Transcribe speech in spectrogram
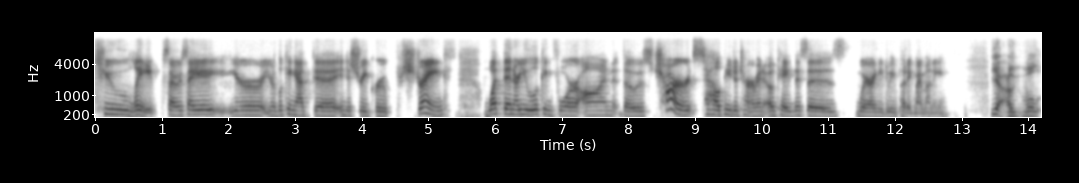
too late. So say you're you're looking at the industry group strength, what then are you looking for on those charts to help you determine okay, this is where I need to be putting my money? Yeah, uh, well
